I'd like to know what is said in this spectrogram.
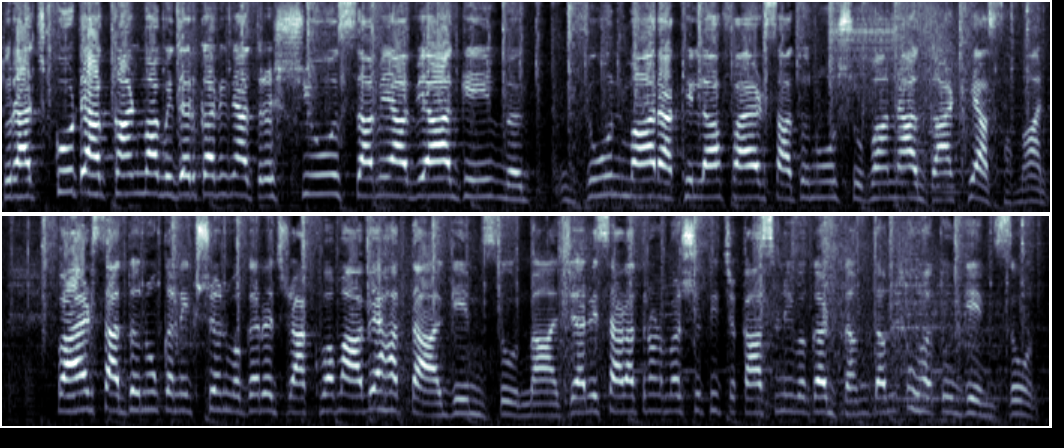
તો રાજકોટ આકાંડમાં બેદરકારીના દ્રશ્યો સામે આવ્યા. ગેમ ઝોનમાં રાખેલા ફાયર સાધનો શોભાના ગાંઠિયા સમાન. ફાયર સાધનો કનેક્શન વગર જ રાખવામાં આવ્યા હતા ગેમ ઝોનમાં. જ્યારે સાડા ત્રણ વર્ષથી ચકાસણી વગર ધમધમતું હતું ગેમ ઝોન.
